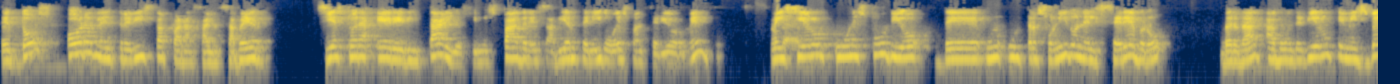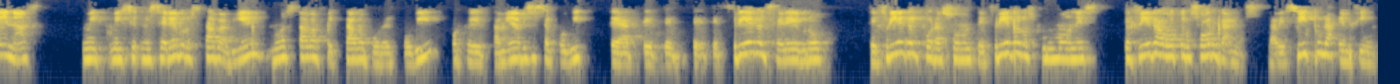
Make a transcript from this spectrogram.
de dos horas la entrevista para saber si esto era hereditario, si mis padres habían tenido esto anteriormente. Me hicieron un estudio de un ultrasonido en el cerebro, ¿verdad? A donde vieron que mis venas, mi, mi, cerebro estaba bien, no estaba afectado por el COVID, porque también a veces el COVID te, te, te, te friega el cerebro, te friega el corazón, te friega los pulmones, te friega otros órganos, la vesícula, en fin.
